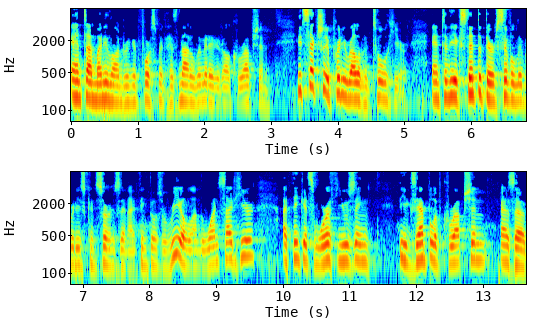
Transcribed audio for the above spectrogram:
anti-money laundering enforcement has not eliminated all corruption, it's actually a pretty relevant tool here. And to the extent that there are civil liberties concerns, then I think those are real on the one side here. I think it's worth using the example of corruption as a,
